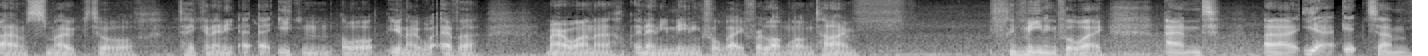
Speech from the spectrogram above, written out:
um, smoked or taken any, uh, eaten or you know whatever marijuana in any meaningful way for a long, long time. In meaningful way, and uh, yeah, it um,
